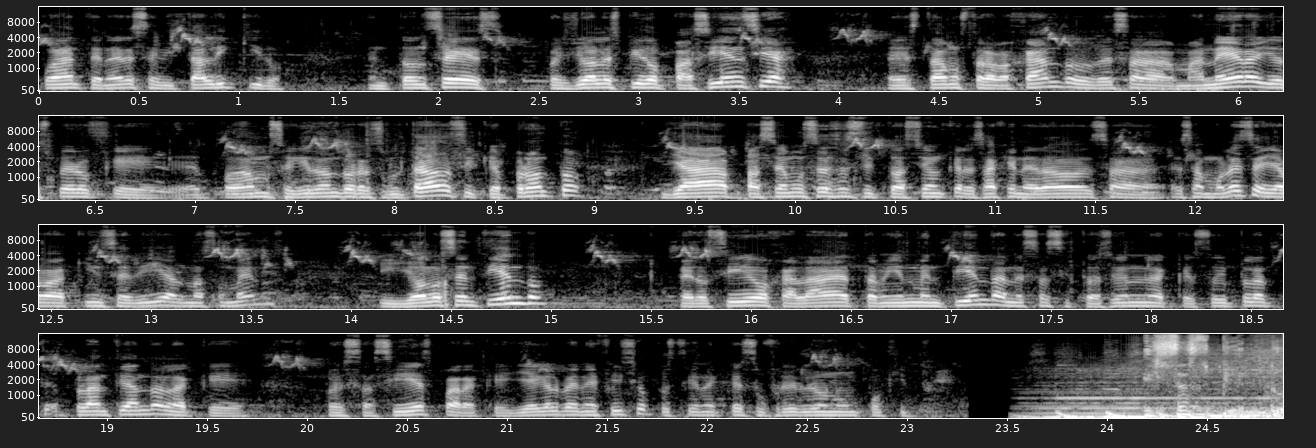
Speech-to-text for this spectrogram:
puedan tener ese vital líquido. Entonces, pues yo les pido paciencia, estamos trabajando de esa manera, yo espero que eh, podamos seguir dando resultados y que pronto ya pasemos esa situación que les ha generado esa, esa molestia, lleva 15 días más o menos, y yo los entiendo, pero sí, ojalá también me entiendan esa situación en la que estoy planteando, en la que pues así es, para que llegue el beneficio, pues tiene que sufrirlo un poquito. Estás viendo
